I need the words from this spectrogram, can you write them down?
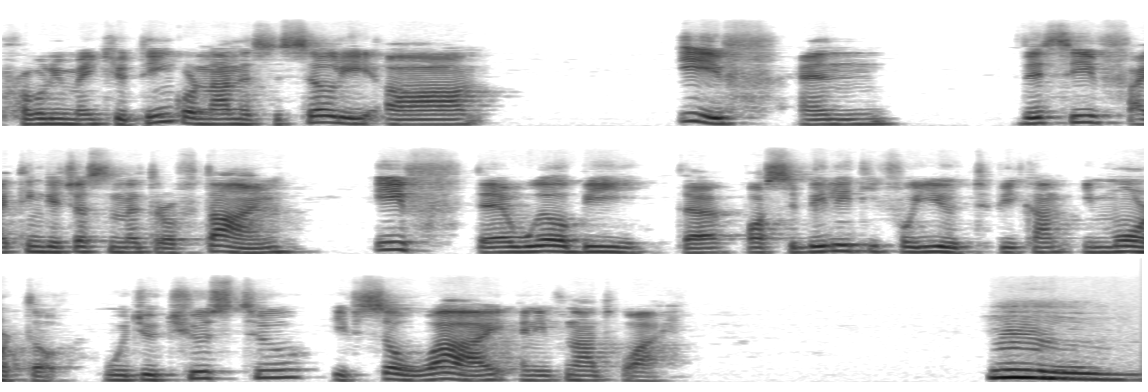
probably make you think or not necessarily uh, if and this if i think it's just a matter of time if there will be the possibility for you to become immortal would you choose to? If so why? And if not why? Hmm.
